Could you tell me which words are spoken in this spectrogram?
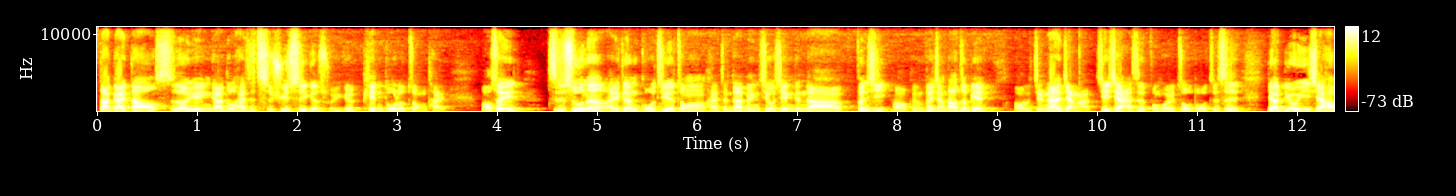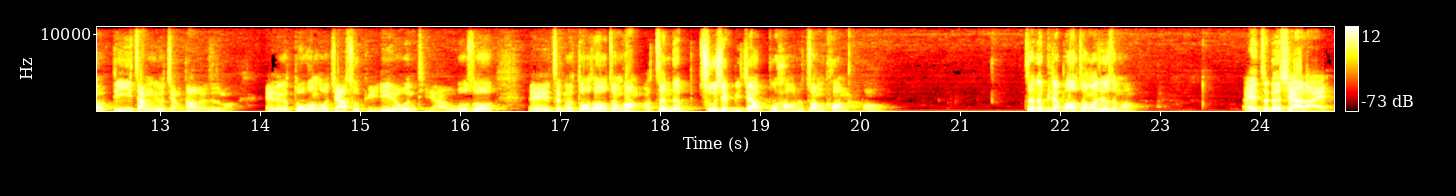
大概到十二月应该都还是持续是一个属于一个偏多的状态。哦，所以指数呢，还跟国际的状况，海豚在边就先跟大家分析，哦，跟分享到这边。哦，简单的讲啊，接下来是逢回做多，只是要留意一下哈。第一章有讲到的是什么？哎，那个多空头加速比例的问题哈，如果说，哎，整个多头的状况哦，真的出现比较不好的状况啊，哦，真的比较不好的状况就是什么？哎，这个下来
